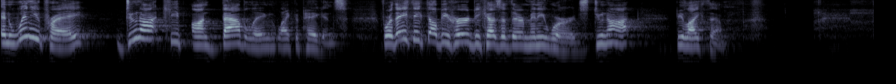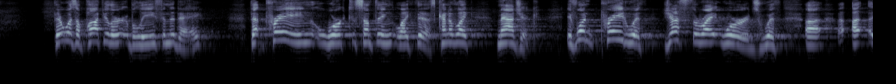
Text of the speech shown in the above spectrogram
And when you pray, do not keep on babbling like the pagans for they think they'll be heard because of their many words. Do not be like them. There was a popular belief in the day that praying worked something like this, kind of like magic. If one prayed with just the right words, with uh, uh, uh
